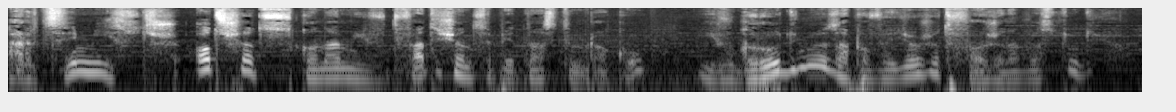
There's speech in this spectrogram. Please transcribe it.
Arcymistrz odszedł z Konami w 2015 roku i w grudniu zapowiedział, że tworzy nowe studio.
